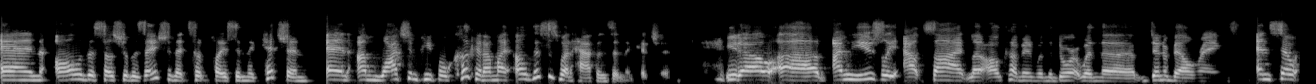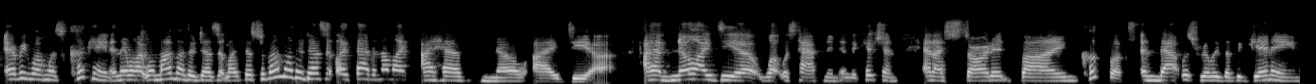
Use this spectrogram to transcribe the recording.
and all of the socialization that took place in the kitchen. And I'm watching people cook and I'm like, oh, this is what happens in the kitchen you know, uh, I'm usually outside. I'll come in when the door, when the dinner bell rings. And so everyone was cooking and they were like, well, my mother does it like this or my mother does it like that. And I'm like, I have no idea. I had no idea what was happening in the kitchen. And I started buying cookbooks. And that was really the beginning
